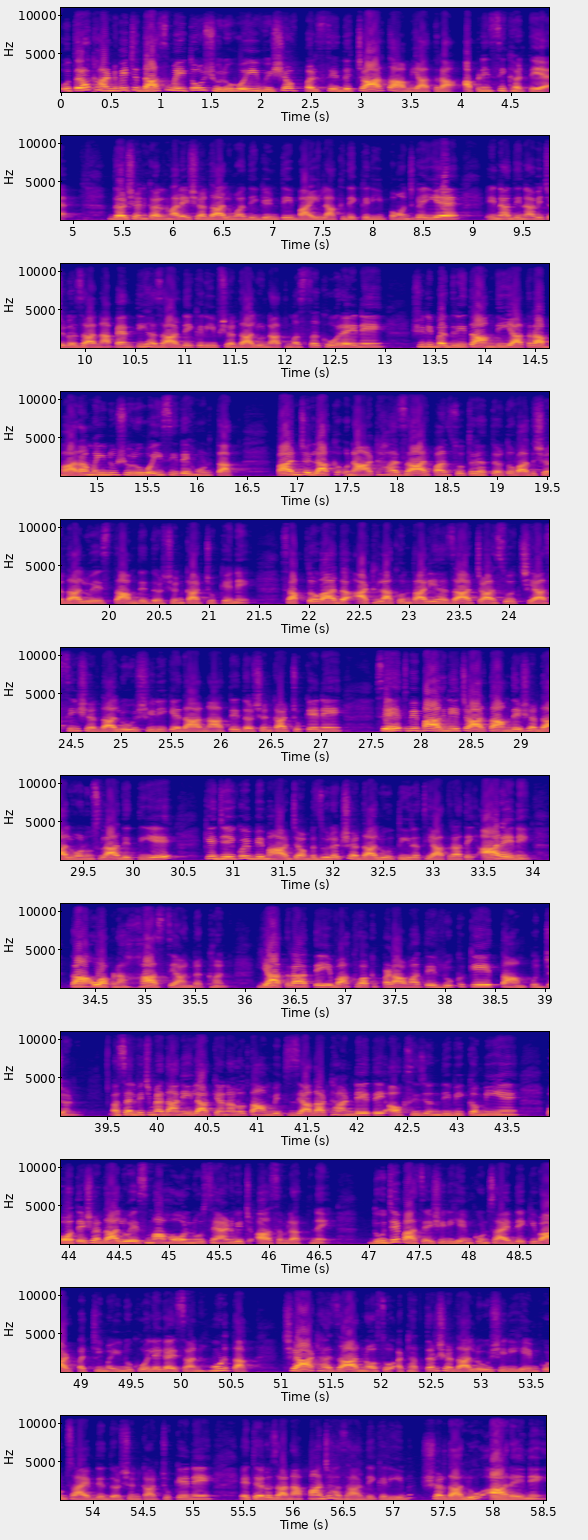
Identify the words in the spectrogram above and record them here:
ਉੱਤਰਾਖੰਡ ਵਿੱਚ 10 ਮਈ ਤੋਂ ਸ਼ੁਰੂ ਹੋਈ ਵਿਸ਼ਵ ਪ੍ਰਸਿੱਧ ਚਾਰ ਧਾਮ ਯਾਤਰਾ ਆਪਣੇ ਸਿਖਰ ਤੇ ਹੈ। ਦਰਸ਼ਨ ਕਰਨ ਵਾਲੇ ਸ਼ਰਧਾਲੂਆਂ ਦੀ ਗਿਣਤੀ 22 ਲੱਖ ਦੇ ਕਰੀਬ ਪਹੁੰਚ ਗਈ ਹੈ। ਇਹਨਾਂ ਦਿਨਾਂ ਵਿੱਚ ਰੋਜ਼ਾਨਾ 35000 ਦੇ ਕਰੀਬ ਸ਼ਰਧਾਲੂ ਨਤਮਸਤਕ ਹੋ ਰਹੇ ਨੇ। ਸ਼੍ਰੀ ਬਦਰੀ ਧਾਮ ਦੀ ਯਾਤਰਾ 12 ਮਈ ਨੂੰ ਸ਼ੁਰੂ ਹੋਈ ਸੀ ਤੇ ਹੁਣ ਤੱਕ 559573 ਤੋਂ ਵੱਧ ਸ਼ਰਧਾਲੂ ਇਸ ਧਾਮ ਦੇ ਦਰਸ਼ਨ ਕਰ ਚੁੱਕੇ ਨੇ। ਸਭ ਤੋਂ ਵੱਧ 839486 ਸ਼ਰਧਾਲੂ ਸ਼੍ਰੀ ਕੇਦਾਰਨਾਥ ਦੇ ਦਰਸ਼ਨ ਕਰ ਚੁੱਕੇ ਨੇ। ਸਿਹਤ ਵਿਭਾਗ ਨੇ ਚਾਰ ਧਾਮ ਦੇ ਸ਼ਰਧਾਲੂਆਂ ਨੂੰ ਸਲਾਹ ਦਿੱਤੀ ਹੈ ਕਿ ਜੇ ਕੋਈ ਬਿਮਾਰ ਜਾਂ ਬਜ਼ੁਰਗ ਸ਼ਰਧਾਲੂ ਤੀਰਥ ਯਾਤਰਾ ਤੇ ਆ ਰਹੇ ਨੇ, ਤਾਂ ਉਹ ਆਪਣਾ ਖਾਸ ਧਿਆਨ ਰੱਖਣ। ਯਾਤਰਾ ਤੇ ਵੱਖ-ਵੱਖ ਪੜਾਵਾਂ ਤੇ ਰੁਕ ਕੇ ਧਾਮ ਪੁੱਜਣ। ਅਸਲ ਵਿੱਚ ਮੈਦਾਨੀ ਇਲਾਕਿਆਂ ਨਾਲੋਂ ਧਾਮ ਵਿੱਚ ਜ਼ਿਆਦਾ ਠੰਡ ਏ ਤੇ ਆਕਸੀਜਨ ਦੀ ਵੀ ਕਮੀ ਏ। ਬਹੁਤੇ ਸ਼ਰਧਾਲੂ ਇਸ ਮਾਹੌਲ ਨੂੰ ਸਹਿਣ ਵਿੱਚ ਅਸਮਰੱਥ ਨੇ। ਦੂਜੇ ਪਾਸੇ ਸ਼੍ਰੀ ਹੇਮਕੁੰਟ ਸਾਹਿਬ ਦੇ ਕਿਵਾੜ 25 ਮਈ ਨੂੰ ਖੋਲੇ ਗਏ ਸਨ। ਹੁਣ ਤੱਕ 66978 ਸ਼ਰਧਾਲੂ ਸ਼੍ਰੀ ਹੇਮਕੁੰਟ ਸਾਹਿਬ ਦੇ ਦਰਸ਼ਨ ਕਰ ਚੁੱਕੇ ਨੇ। ਇੱਥੇ ਰੋਜ਼ਾਨਾ 5000 ਦੇ ਕਰੀਬ ਸ਼ਰਧਾਲੂ ਆ ਰਹੇ ਨੇ।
